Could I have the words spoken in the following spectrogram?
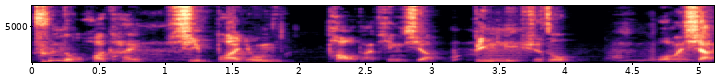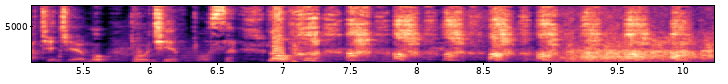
春暖花开，信吧有你，炮打天下，兵力十足。我们下期节目不见不散。老婆啊啊啊啊啊啊啊！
